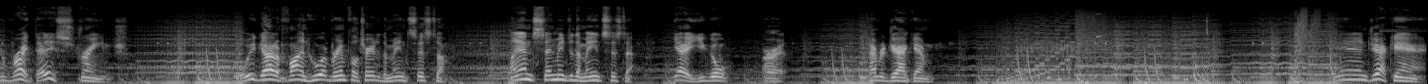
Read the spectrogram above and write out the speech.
You're right, that is strange. But we gotta find whoever infiltrated the main system. Lan, send me to the main system. Yeah, you go. Alright. Time to jack in. And jack in.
